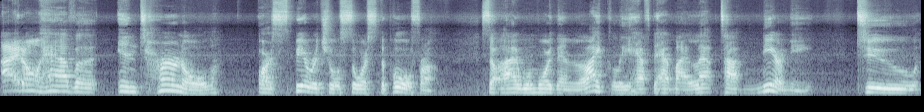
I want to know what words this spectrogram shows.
I don't have a internal or spiritual source to pull from. So I will more than likely have to have my laptop near me to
